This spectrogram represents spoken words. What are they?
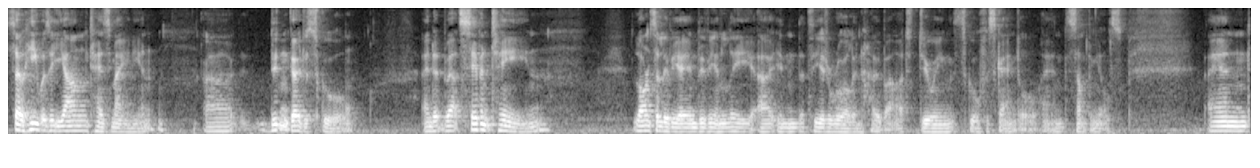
So he was a young Tasmanian, uh, didn't go to school, and at about 17, Laurence Olivier and Vivien Leigh are in the Theatre Royal in Hobart doing School for Scandal and something else. And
